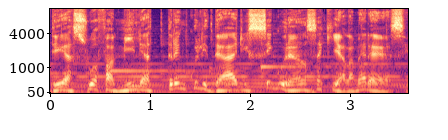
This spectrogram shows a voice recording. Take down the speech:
Dê à sua família a tranquilidade e segurança que ela merece.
